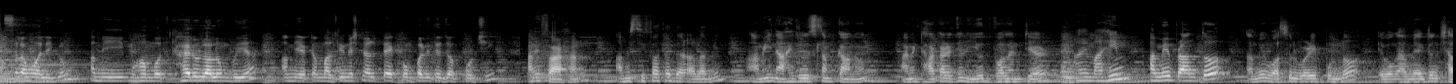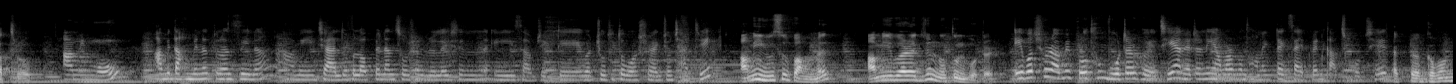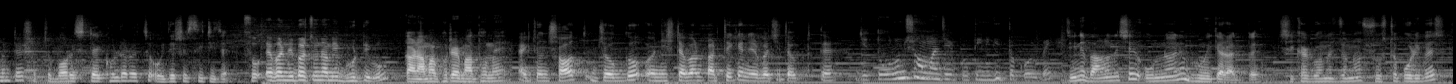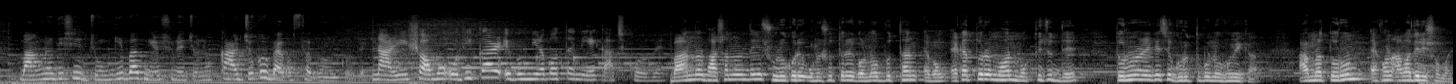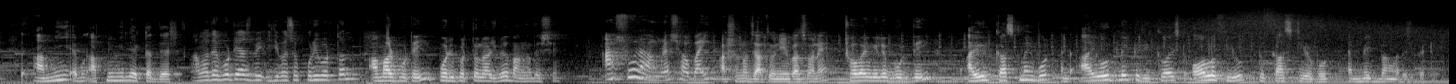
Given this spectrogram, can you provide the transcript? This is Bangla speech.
আসসালামু আলাইকুম। আমি মোহাম্মদ খায়রুল আলম ভুইয়া। আমি একটা মাল্টিন্যাশনাল টেক কোম্পানিতে জব করছি। আমি ফারহান। আমি সিফাত হায়দার আলামিন। আমি নাহিদুল ইসলাম কানন। আমি ঢাকার একজন ইউথ ভলেন্টিয়ার আমি মাহিম। আমি প্রান্ত। আমি ওয়াসুল বাড়ি পূর্ণ এবং আমি একজন ছাত্র। আমি মৌ। আমি তাহমিনা তুনাজিনা আমি child development and social relation এই সাবজেক্টে এবার চতুর্থ বর্ষের একজন ছাত্রী। আমি ইউসুফ আহমেদ। আমি এবার একজন নতুন ভোটার। এবছর আমি প্রথম ভোটার হয়েছি আর এটা নিয়ে আমার মধ্যে অনেকটা এক্সাইটমেন্ট কাজ করছে। একটা গভর্নমেন্টের সবচেয়ে বড় স্টেক হোল্ডার হচ্ছে ওই দেশের সিটিজেন সো এবার নির্বাচনে আমি ভোট দিব। কারণ আমার ভোটের মাধ্যমে একজন সৎ যোগ্য ও নিষ্ঠাবান প্রার্থীকে নির্বাচিত করতে। যে তরুণ সমাজের প্রতিনিধিত্ব করবে। যিনি বাংলাদেশের উন্নয়নে ভূমিকা রাখবে। শিক্ষা গ্রহণের জন্য সুষ্ঠু পরিবেশ। বাংলাদেশের জঙ্গিবাদ নিরসনের জন্য কার্যকর ব্যবস্থা গ্রহণ করবে। নারীর সম অধিকার এবং নিরাপত্তা নিয়ে কাজ করবে। বায়ান্নর ভাষা আন্দোলন থেকে শুরু করে উনসত্তরের গণ অভ্যুত্থান এবং একাত্তরের মহান মুক্তিযুদ্ধে তরুণরা রেখেছে গুরুত্বপূর্ণ ভূমিকা। আমরা তরুণ এখন আমাদেরই সময়। আমি এবং আপনি মিলে একটা দেশ। আমাদের ভোটে আসবে ইতিবাচক পরিবর্তন। আমার ভোটেই পরিবর্তন আসবে বাংলাদেশে। আসুন আমরা সবাই। আসন্ন জাতীয় নির্বাচনে। সবাই মিলে ভোট দিই। I will cast my vote and I would like to request all of you to cast your vote and make Bangladesh better.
